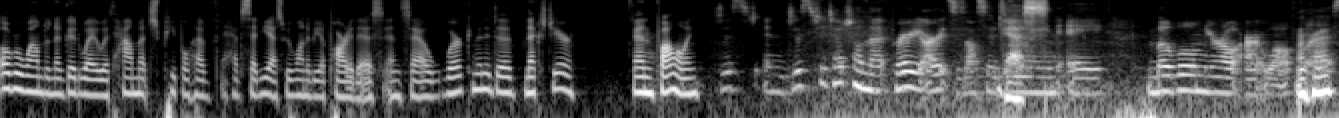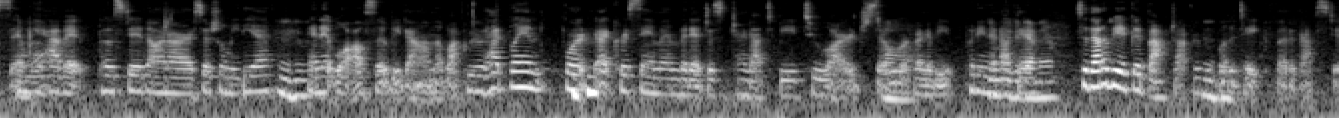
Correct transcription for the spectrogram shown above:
overwhelmed in a good way with how much people have have said yes we want to be a part of this and so we're committed to next year and following Just and just to touch on that, Prairie Arts is also Yes. doing a mobile mural art wall for mm-hmm. us, and we have it posted on our social media, mm-hmm. and it will also be down on the block. We had planned for it mm-hmm. at Chris Salmon, but it just turned out to be too large, so ah. we're going to be putting it Gonna out there. there. So that'll be a good backdrop for people to take photographs too.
